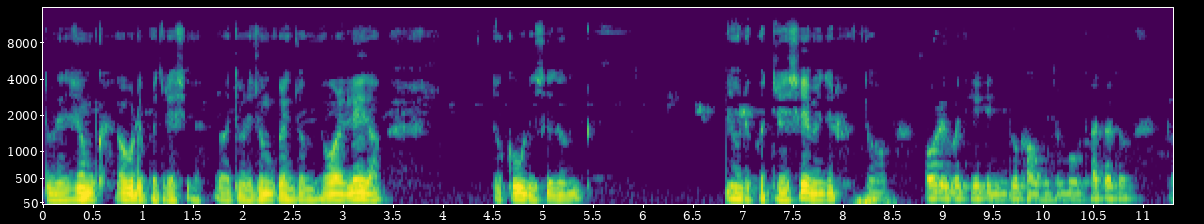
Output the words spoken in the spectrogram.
તમને ઝૂમ અવડી પતરી છે. હવે તમને ઝૂમ કરીને જો ઓળ લઈ જાઓ, તો કવડી છે તમને. એવડી પતરી છે મિત્રો. તો અવડી પતરી હતી દુખાવો મિત્રો બહુ થતો હતો. તો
